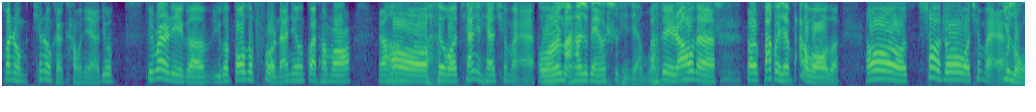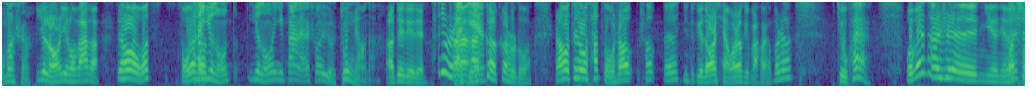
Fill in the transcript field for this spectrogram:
观众听众可能看不见，就对面儿这个有个包子铺，南京灌汤包。然后 我前几天去买我们马上就变成视频节目啊，对，然后呢，呃，八块钱八个包子。然后上周我去买一笼嘛是，一笼一笼八个，最后我走的时候它一笼一笼一般来说有重量的，啊，对对对，他就是个个数多。然后最后他走说说，呃，你给多少钱？我说给八块，我说九块。我问他是你你们是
